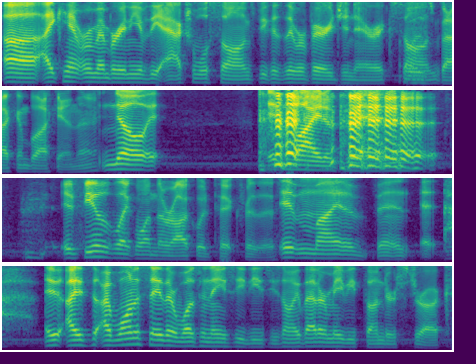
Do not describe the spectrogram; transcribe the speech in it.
Uh, I can't remember any of the actual songs because they were very generic songs. is Back in Black in there? No, it, it might have been. it feels like one The Rock would pick for this. It might have been. I I, I want to say there was an ACDC song like that, or maybe Thunderstruck,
